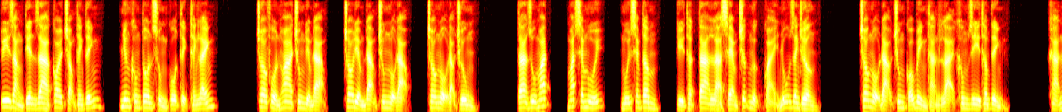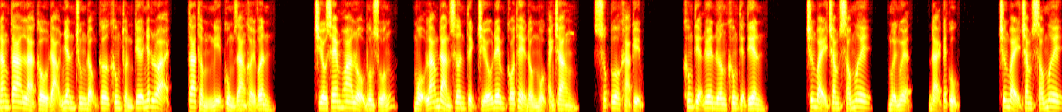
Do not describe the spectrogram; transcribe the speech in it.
Tuy rằng tiên gia coi trọng thanh tĩnh, nhưng không tôn sùng cô tịch thanh lãnh. Cho phồn hoa trung điểm đạm, cho điểm đạm trung nội đạo, cho nội đạo trung ta du mắt mắt xem mũi mũi xem tâm, kỳ thật ta là xem trước ngực quải nhũ danh trường cho ngộ đạo trung có bình thản lại không di thâm tình. Khả năng ta là cầu đạo nhân trung động cơ không thuần kia nhất loại, ta thẩm nghĩ cùng giang khởi vân. Chiều xem hoa lộ buông xuống, mộ lãm đàn sơn tịch chiếu đêm có thể đồng một anh trăng, xúc tua khả kịp. Không tiện uyên lương không tiện tiên. Chương bảy trăm sáu mươi, mười nguyện, đại kết cục. Chương bảy trăm sáu mươi,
